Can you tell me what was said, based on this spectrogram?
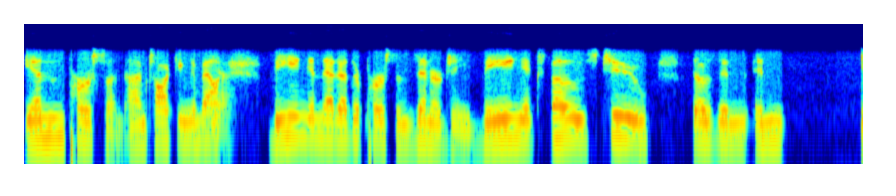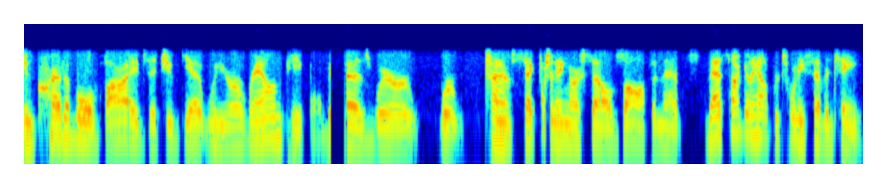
in person. I'm talking about Yes. being in that other person's energy, being exposed to those in, in incredible vibes that you get when you're around people because we're we're kind of sectioning ourselves off and that's that's not going to help for 2017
